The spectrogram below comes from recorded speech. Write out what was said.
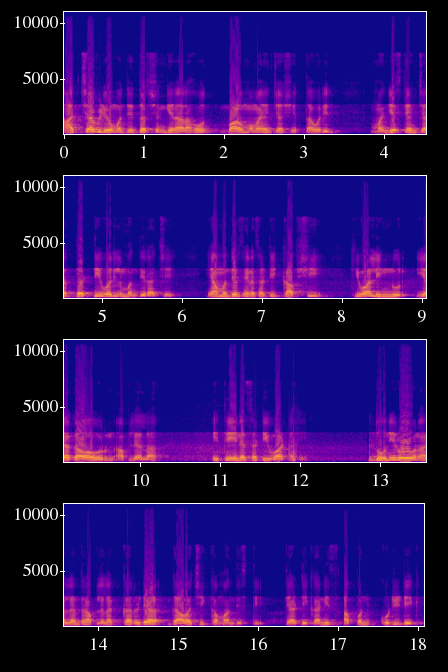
आजच्या व्हिडिओमध्ये दर्शन घेणार आहोत बाळूमामा यांच्या शेतावरील म्हणजेच त्यांच्या दड्डीवरील मंदिराचे. या मंदिर येण्यासाठी कापशी किंवा लिंगनूर या गावावरून आपल्याला इथे येण्यासाठी वाट आहे. दोन्ही रोडवरून आल्यानंतर आपल्याला करड्याळ गावाची कमान दिसते. त्या ठिकाणीच आपण कोडीटेक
